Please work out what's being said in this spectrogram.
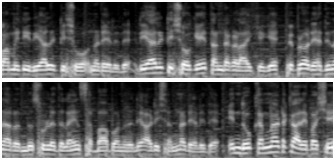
ಕಾಮಿಡಿ ರಿಯಾಲಿಟಿ ಶೋ ನಡೆಯಲಿದೆ. ರಿಯಾಲಿಟಿ ಶೋಗೆ ತಂಡಗಳ ಆಯ್ಕೆಗೆ ಫೆಬ್ರವರಿ ಹದಿನಾರರಂದು ಸುಳ್ಯದ ಲಯನ್ಸ್ ಸಭಾಭವನದಲ್ಲಿ ಆಡಿಷನ್ ನಡೆಯಲಿದೆ. ಇಂದು ಕರ್ನಾಟಕ ಅರೆಭಾಷೆ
